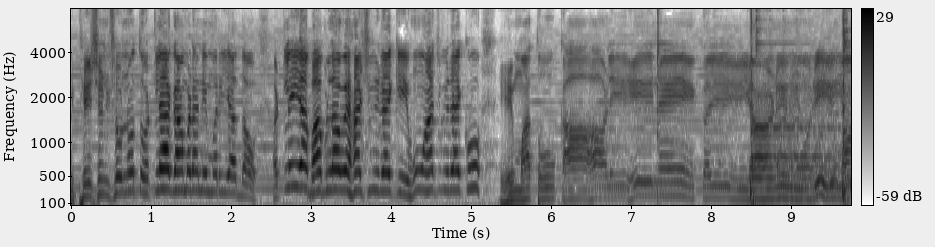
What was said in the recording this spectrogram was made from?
એ ફેશન શો નહોતો, એટલે આ ગામડાની મર્યાદાઓ. એટલે આ ભાભલાઓએ હાંચવી રાખી. હું હાંચવી રાખું હે માતો કાળી ને કલ્યાણ મોરી માં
